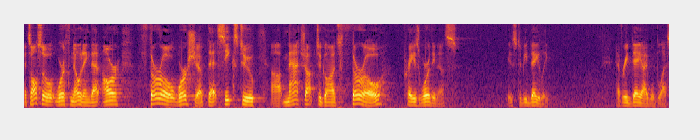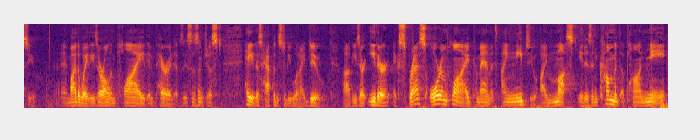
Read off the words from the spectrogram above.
It's also worth noting that our thorough worship that seeks to uh, match up to God's thorough praiseworthiness is to be daily. Every day I will bless you. And by the way, these are all implied imperatives. This isn't just, hey, this happens to be what I do. Uh, these are either express or implied commandments. I need to. I must. It is incumbent upon me,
